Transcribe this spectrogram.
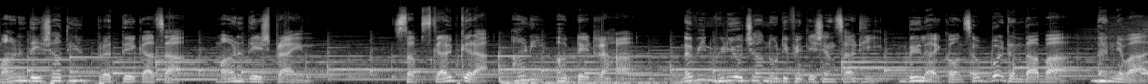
माणदेशातील प्रत्येकाचा माणदेश प्राईम. सबस्क्राईब करा आणि अपडेट रहा. नवीन व्हिडिओच्या नोटिफिकेशनसाठी बेल आयकॉनचं बटन दाबा. धन्यवाद.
